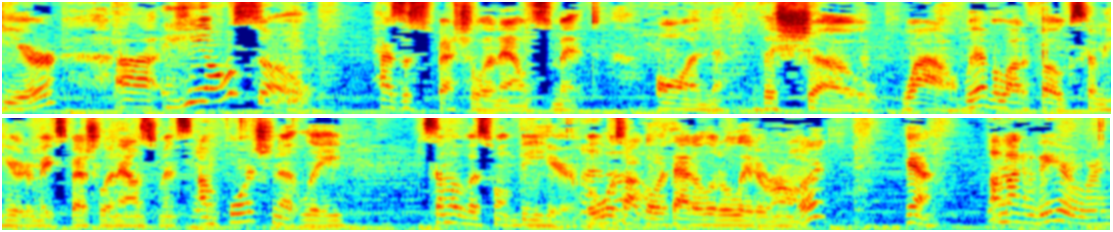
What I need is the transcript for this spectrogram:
here. Uh, he also has a special announcement on the show. Wow, we have a lot of folks coming here to make special announcements. Unfortunately, some of us won't be here, but we'll talk about that a little later on. What? Yeah, I'm not going to be here. When,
